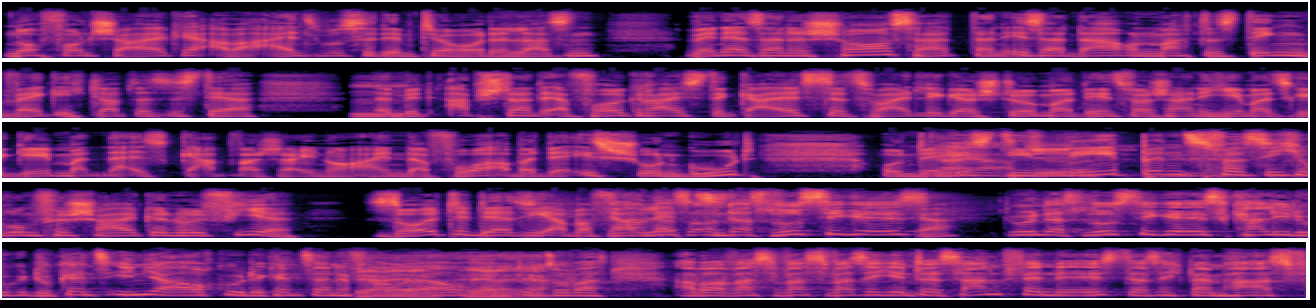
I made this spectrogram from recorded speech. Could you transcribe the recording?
noch von Schalke, aber eins musst du dem Terodde lassen, wenn er seine Chance hat, dann ist er da und macht das Ding weg. Ich glaube, das ist der äh, mit Abstand erfolgreichste, geilste Zweitligastürmer, den es wahrscheinlich jemals gegeben hat. Na, es gab wahrscheinlich noch einen davor, aber der ist schon gut und der Ja, ist ja, die absolut. Lebensversicherung für Schalke 04. Sollte der sich aber Ja, und das, verletzen, und das Lustige ist, Ja? du und das Lustige ist, Kali, du, du kennst ihn ja auch gut, du kennst seine Frau Ja, ja, auch ja, gut ja. und sowas. Aber was, was, was ich interessant finde, ist, dass ich beim HSV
